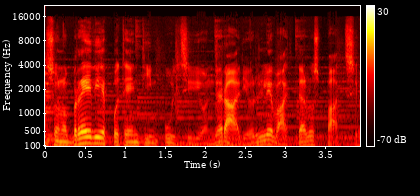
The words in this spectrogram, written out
sono brevi e potenti impulsi di onde radio rilevati dallo spazio.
